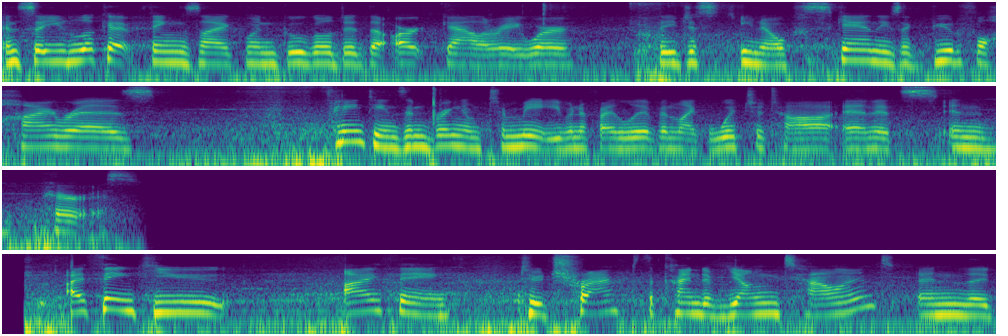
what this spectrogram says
And so you look at things like when Google did the art gallery where they just, you know, scan these like beautiful high-res paintings and bring them to me, even if I live in like Wichita and it's in Paris. I think you, I think to attract the kind of young talent and the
